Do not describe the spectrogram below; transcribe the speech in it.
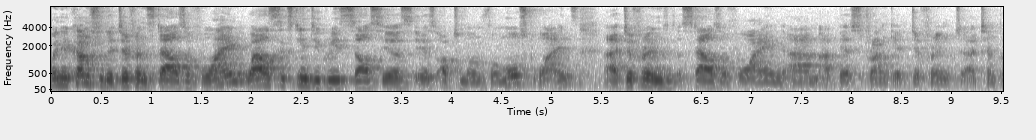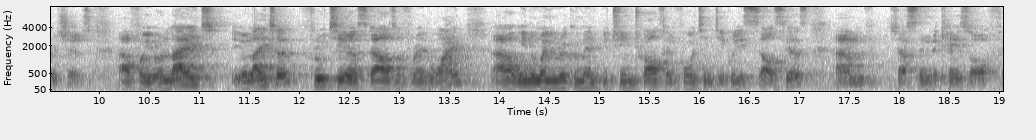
When it comes to the different styles of wine, while 16 degrees Celsius is optimum for most wines, uh, different styles of wine um, are best drunk at different uh, temperatures. Uh, for your light, your lighter, fruitier styles of red wine, uh, we normally recommend between 12 and 14 degrees Celsius, um, just in the case of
